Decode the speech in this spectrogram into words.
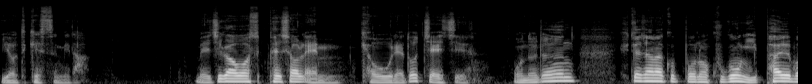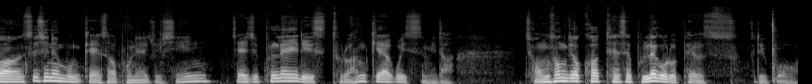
이어 듣겠습니다. Magic Hour Special M 겨울에도 재즈 오늘은 휴대전화 끝번호 9028번 쓰시는 분께서 보내주신 재즈 playlist로 함께하고 있습니다. 정성조 Quartet의 블랙 오르페우스 그리고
